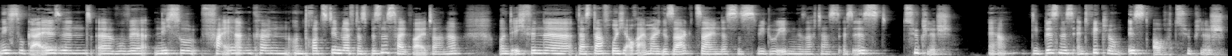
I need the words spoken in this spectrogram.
nicht so geil sind, äh, wo wir nicht so feiern können und trotzdem läuft das Business halt weiter. Ne? Und ich finde, das darf ruhig auch einmal gesagt sein, dass es, wie du eben gesagt hast, es ist zyklisch. Ja, die Businessentwicklung ist auch zyklisch.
